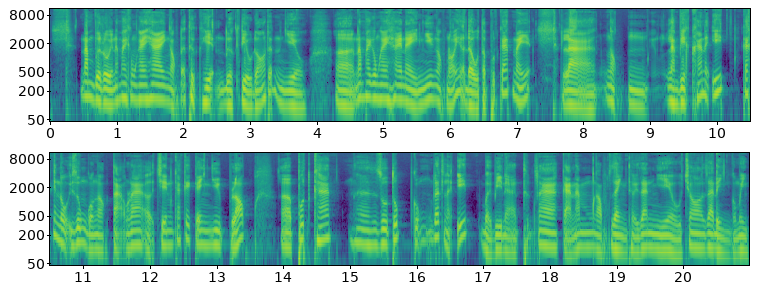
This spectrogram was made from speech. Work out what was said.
Năm vừa rồi năm 2022 Ngọc đã thực hiện được điều đó rất là nhiều. Uh, năm 2022 này như Ngọc nói ở đầu tập podcast này ấy, là Ngọc ừ, làm việc khá là ít. Các cái nội dung của Ngọc tạo ra ở trên các cái kênh như blog uh, podcast YouTube cũng rất là ít bởi vì là thực ra cả năm Ngọc dành thời gian nhiều cho gia đình của mình.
